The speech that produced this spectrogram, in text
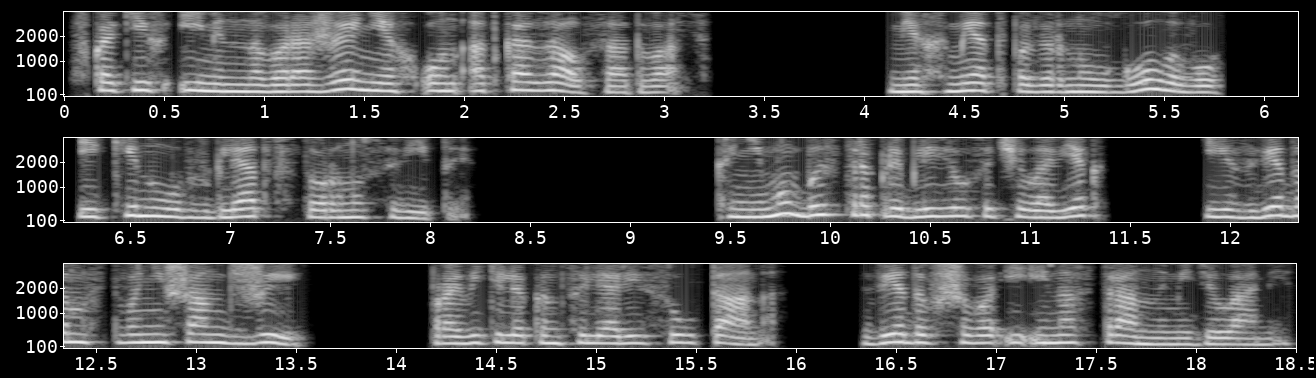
в каких именно выражениях он отказался от вас?» Мехмед повернул голову и кинул взгляд в сторону свиты. К нему быстро приблизился человек из ведомства Нишанджи, правителя канцелярии султана, ведавшего и иностранными делами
